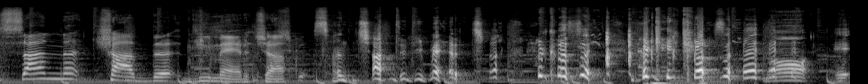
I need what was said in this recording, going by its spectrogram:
San Chad di Mercia. San Chad di mercia. Ma cos'è? Ma che cos'è? No, è,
